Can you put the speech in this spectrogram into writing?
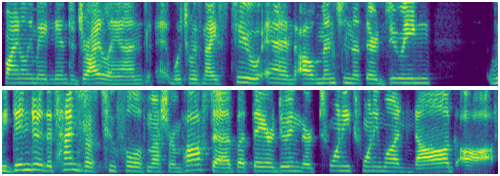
finally made it into Dryland, eh, which was nice too. And I'll mention that they're doing. We didn't do it at the time because I was too full of mushroom pasta, but they are doing their 2021 Nog off.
